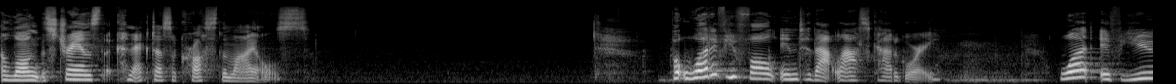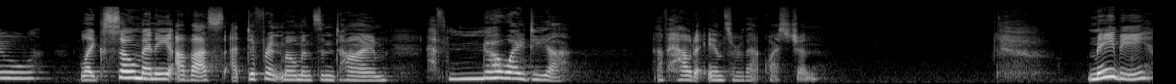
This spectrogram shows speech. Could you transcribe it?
along the strands that connect us across the miles. But what if you fall into that last category? What if you, like so many of us at different moments in time, have no idea of how to answer that question? Maybe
